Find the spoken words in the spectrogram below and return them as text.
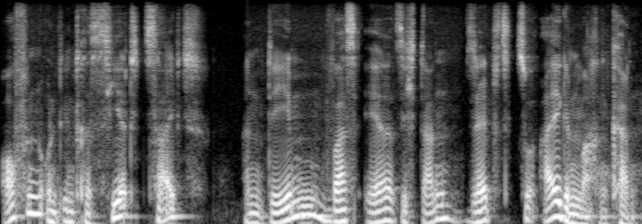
offen und interessiert zeigt an dem, was er sich dann selbst zu eigen machen kann.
